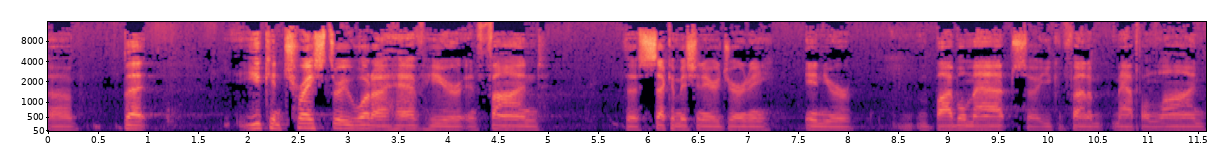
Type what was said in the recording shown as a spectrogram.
uh, but you can trace through what I have here and find the second missionary journey in your Bible map. So you can find a map online,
